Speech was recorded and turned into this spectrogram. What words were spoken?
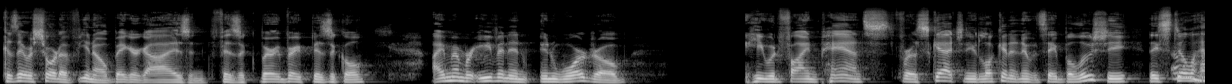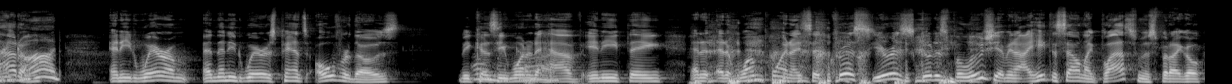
because they were sort of, you know, bigger guys and physical, very, very physical. I remember even in, in wardrobe, he would find pants for a sketch and he'd look in it and it would say Belushi. They still oh had them God. and he'd wear them and then he'd wear his pants over those because Oh he wanted to have anything and at, at one point i said chris you're as good as belushi i mean i hate to sound like blasphemous but i go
